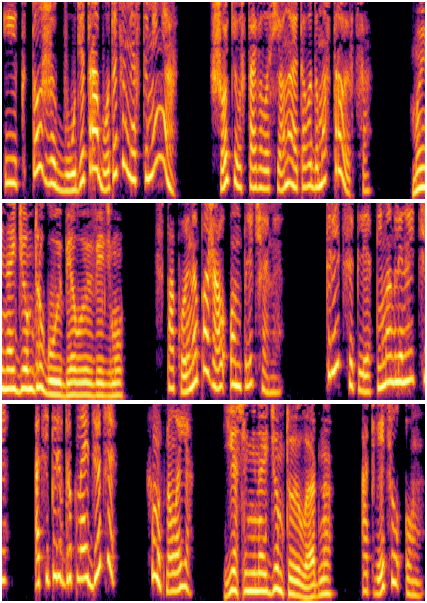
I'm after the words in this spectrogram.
«И кто же будет работать вместо меня?» Шоке уставилась я на этого домостроевца. «Мы найдем другую белую ведьму». Спокойно пожал он плечами. «Тридцать лет не могли найти, а теперь вдруг найдете?» Хмыкнула я. «Если не найдем, то и ладно», — ответил он.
